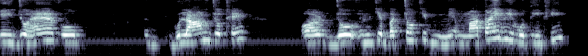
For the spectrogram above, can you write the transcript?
कि जो है वो गुलाम जो थे और जो इनके बच्चों की माताएँ भी होती थी,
